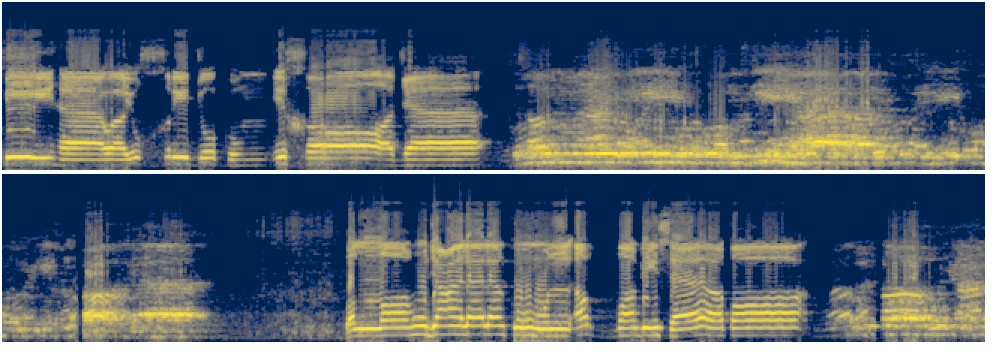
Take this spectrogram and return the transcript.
فيها ويخرجكم يخرجكم إخراجا. إخراجا والله جعل لكم الأرض بساطا. والله جعل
